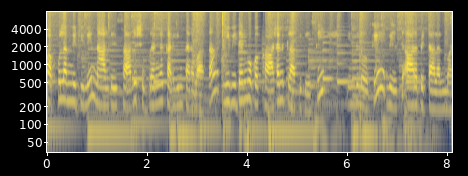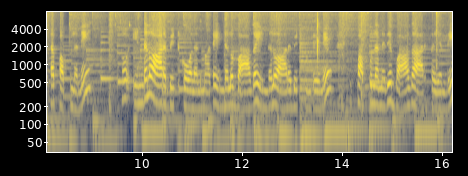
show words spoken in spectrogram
పప్పులన్నిటిని నాలుగైదు సార్లు శుభ్రంగా కడిగిన తర్వాత ఈ విధంగా ఒక కాటన్ క్లాత్ వేసి ఇందులోకి వేసి ఆరబెట్టాలన్నమాట పప్పులని. సో ఎండలో ఆరబెట్టుకోవాలన్నమాట. ఎండలో బాగా ఎండలో ఆరబెట్టుకుంటేనే పప్పులు అనేది బాగా ఆరుతాయండి.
